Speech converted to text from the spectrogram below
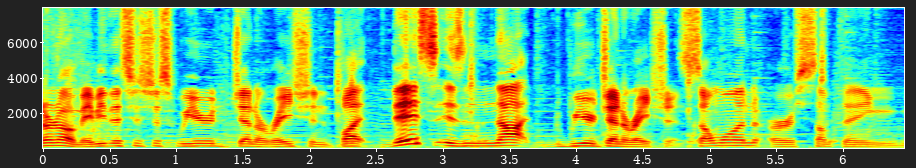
I don't know. Maybe this is just weird generation. But this is not weird generation. Someone or something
